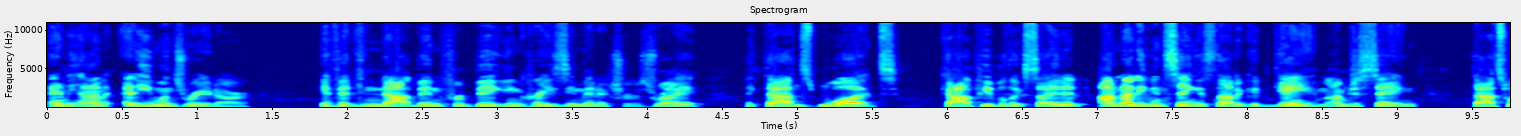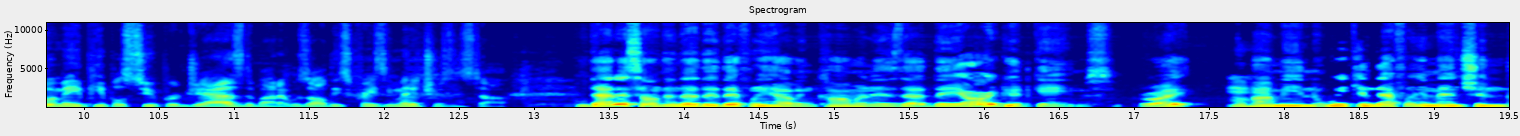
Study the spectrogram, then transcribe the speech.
any on anyone's radar if it had not been for big and crazy miniatures right? Like that's what got people excited. I'm not even saying it's not a good game. I'm just saying that's what made people super jazzed about it was all these crazy miniatures and stuff. that is something that they definitely have in common is that they are good games right Mm-hmm. I mean, we can definitely mention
